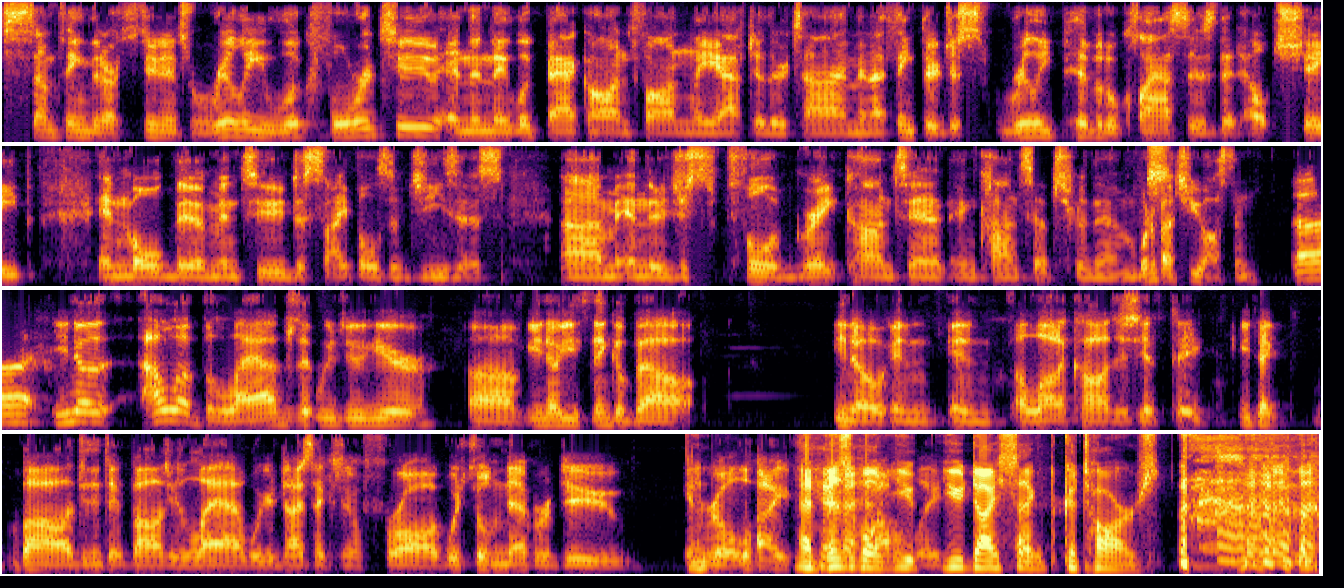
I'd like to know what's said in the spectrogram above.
something that our students really look forward to and then they look back on fondly after their time and i think they're just really pivotal classes that help shape and mold them into disciples of jesus um, and they're just full of great content and concepts for them what about you austin Uh, you know, I love the labs that we do here. Um, you know, you think about, you know, in in a lot of colleges, you have to take you take biology, then take biology lab where you're dissecting a frog, which you'll never do in And- real life. At Visible, you, you dissect guitars. we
